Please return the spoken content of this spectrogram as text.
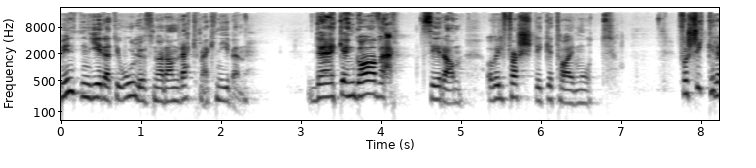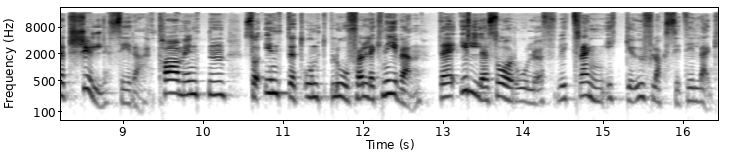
Mynten gir jeg til Oluf når han rekker meg kniven. Det er ikke en gave, sier han og vil først ikke ta imot. For sikkerhets skyld, sier jeg, ta mynten så intet ondt blod følger kniven. Det er ille sår, Oluf, vi trenger ikke uflaks i tillegg.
